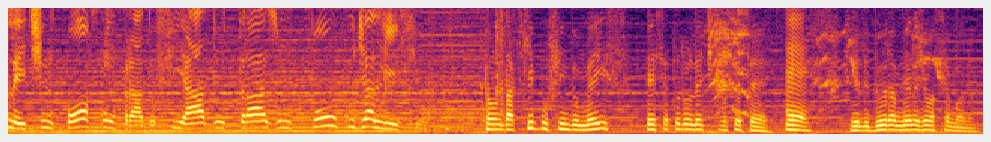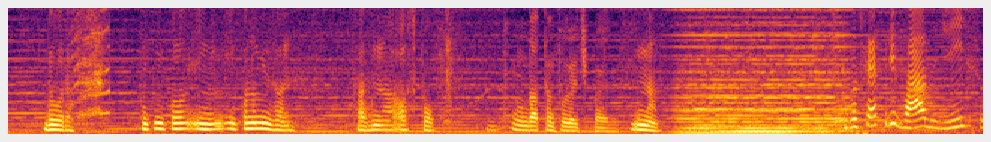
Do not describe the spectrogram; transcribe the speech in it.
O leite em pó comprado fiado traz um pouco de alívio. Então, daqui para o fim do mês, esse é todo o leite que você tem? É. E ele dura menos de uma semana? Dura. Tem que ir economizando, fazendo aos poucos. Não dá tanto leite para eles? Não. Se você é privado disso,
